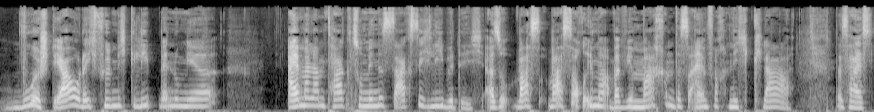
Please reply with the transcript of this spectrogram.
wurscht, ja, oder ich fühle mich geliebt, wenn du mir einmal am Tag zumindest sagst, ich liebe dich. Also was, was auch immer, aber wir machen das einfach nicht klar. Das heißt,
